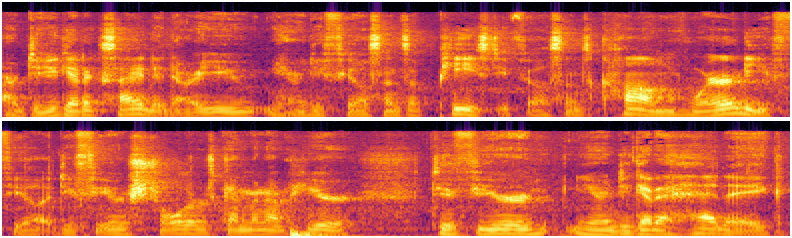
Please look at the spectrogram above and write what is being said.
or do you get excited are you you know do you feel a sense of peace do you feel a sense of calm where do you feel it do you feel your shoulders coming up here do you feel you know do you get a headache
